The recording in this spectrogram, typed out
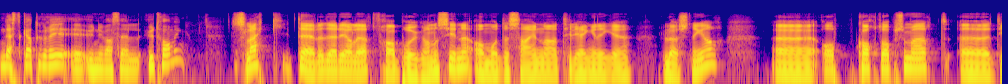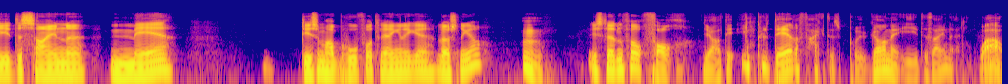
Neste kategori er universell utforming. Slack deler det de har lært fra brukerne sine om å designe tilgjengelige løsninger. Uh, opp, kort oppsummert, uh, de designer med de som har behov for tilgjengelige løsninger, Mm. istedenfor for. Ja, de inkluderer faktisk brukerne i designet. Wow.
